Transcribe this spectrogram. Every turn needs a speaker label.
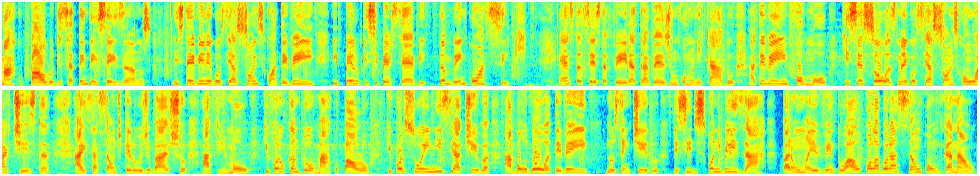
Speaker 1: Marco Paulo, de 76 anos, esteve em negociações com a TVI e, pelo que se percebe, também com a SIC. Esta sexta-feira, através de um comunicado, a TVI informou que cessou as negociações com o artista. A estação de Queluz de Baixo afirmou que foi o cantor Marco Paulo que, por sua iniciativa, abordou a TVI no sentido de se disponibilizar para uma eventual colaboração com o canal.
